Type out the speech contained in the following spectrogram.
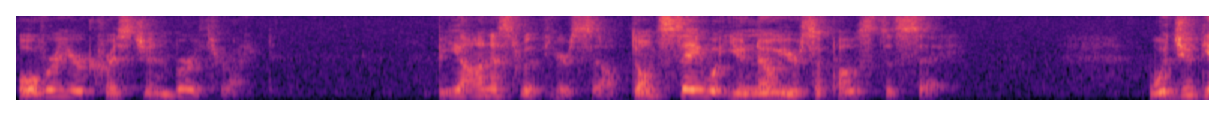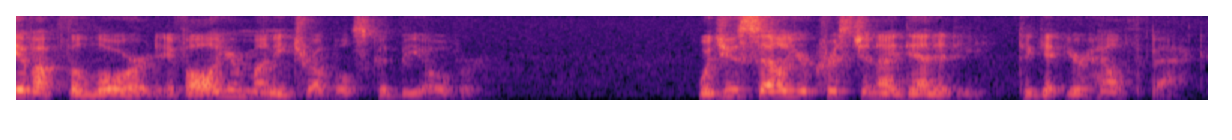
over your Christian birthright? Be honest with yourself. Don't say what you know you're supposed to say. Would you give up the Lord if all your money troubles could be over? Would you sell your Christian identity to get your health back?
